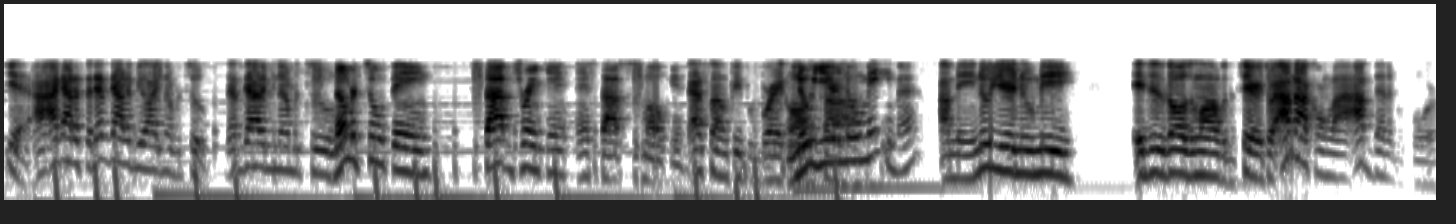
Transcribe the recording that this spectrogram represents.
yeah, I, I gotta say that's gotta be like number two. That's gotta be number two. Number two thing: stop drinking and stop smoking. That's something people break. all New year, new me, man. I mean, New Year, new me. It just goes along with the territory. I'm not gonna lie, I've done it before.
